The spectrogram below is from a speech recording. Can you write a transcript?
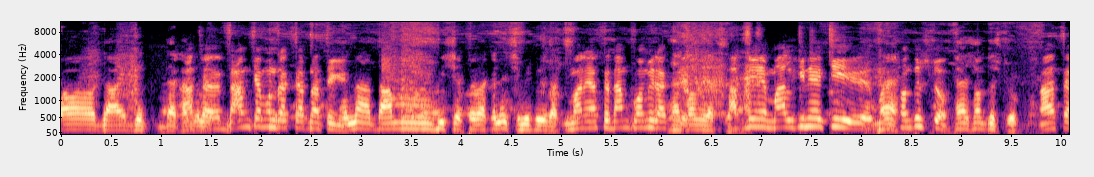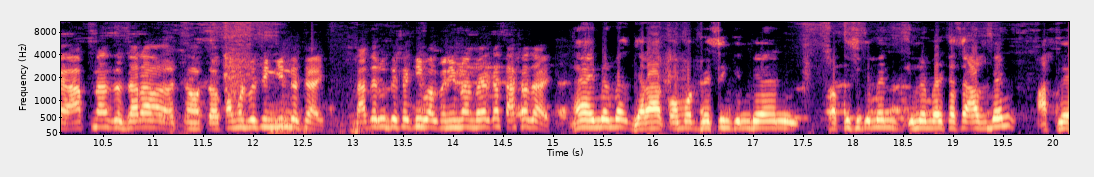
পাওয়া যায় দেখ- আচ্ছা দাম কেমন রাখছে আপনার থেকে? না দাম বেশি একটা রাখেন সীমিত রাখছি। মানে আজকে দাম কমই রাখছে। হ্যাঁ, কমই রাখছে। আপনি মাল কিনে কি মানে হ্যাঁ। সন্তুষ্ট? হ্যাঁ সন্তুষ্ট। আচ্ছা আপনার যারা কমোড বেসিং কিনতে চায় তাদের উদ্দেশ্যে কি বলবেন? ইমরান ভাইয়ের কাছে আসা যায়? হ্যাঁ ইমরান ভাই যারা কমোড কিনবেন সবকিছু কিনবেন ইমরান ভাইয়ের কাছে আসবেন আসলে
